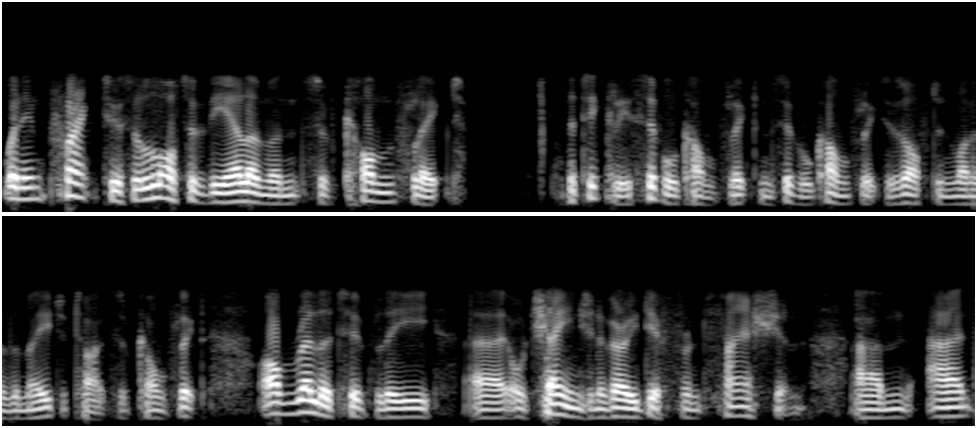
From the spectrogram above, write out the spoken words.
When in practice, a lot of the elements of conflict particularly civil conflict, and civil conflict is often one of the major types of conflict, are relatively uh, or change in a very different fashion. Um, and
